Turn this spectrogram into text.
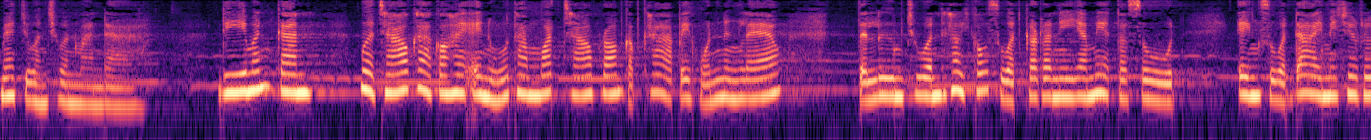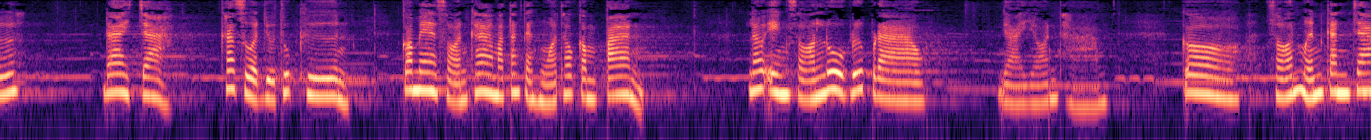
แม่จวนชวนมารดา ดีเหมือนกัน เมื่อเช้าข้าก็ให้ไอ้หนูทำวัดเช้าพร้อมกับข้าไปหนหนึ่งแล้ว แต่ลืมชวนให้เขาสวดกรณียเมตสูตร เองสวดได้ไม่ใช่หรือ ได้จ้ะข้าสวดอยู่ทุกคืน ก็แม่สอนข้ามาตั้งแต่หัวเท่ากำปั้น แล้วเองสอนลูกหรือเปล่ายายย้อนถาม ก็สอนเหมือนกันจ้า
